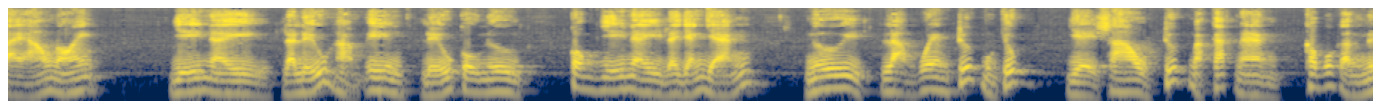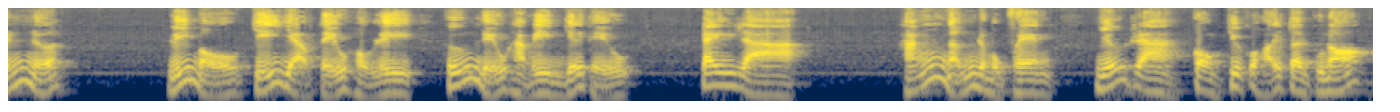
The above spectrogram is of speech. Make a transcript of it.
tài áo nói, vị này là Liễu Hàm Yên, Liễu cô nương, còn vị này là Giảng Giảng, ngươi làm quen trước một chút, về sau trước mặt các nàng, không có cần nín nữa. Lý mộ chỉ vào tiểu hồ ly, hướng Liễu Hàm Yên giới thiệu, đây là... Hắn ngẩn ra một phen, nhớ ra còn chưa có hỏi tên của nó,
